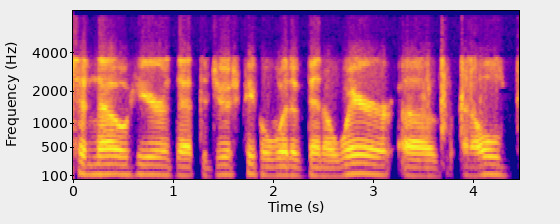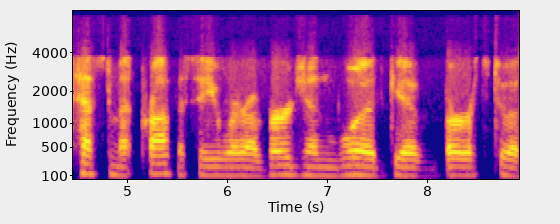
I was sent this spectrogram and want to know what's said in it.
to know here that the Jewish people would have been aware of an Old Testament prophecy where a virgin would give birth to a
